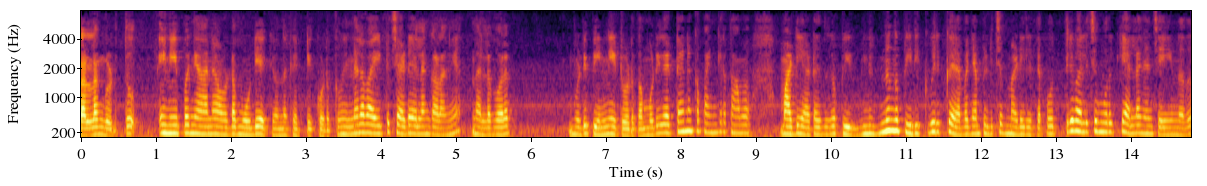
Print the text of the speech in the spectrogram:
വെള്ളം കൊടുത്തു. ഇനിയിപ്പോൾ ഞാൻ അവളുടെ മുടിയൊക്കെ ഒന്ന് കെട്ടിക്കൊടുക്കും. ഇന്നലെ വൈകിട്ട് ചെടയെല്ലാം കളഞ്ഞ് നല്ലപോലെ മുടി പിന്നിട്ട് കൊടുക്കാം. മുടി കെട്ടാനൊക്കെ ഭയങ്കര താമ മടിയാട്ടോ. ഇത് പിന്നങ്ങ് പിരിക്ക് പിരിക്കുക അപ്പം ഞാൻ പിടിച്ച മടിയിലിട്ട്. അപ്പോൾ ഒത്തിരി വലിച്ച് മുറുക്കിയല്ല ഞാൻ ചെയ്യുന്നത്.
